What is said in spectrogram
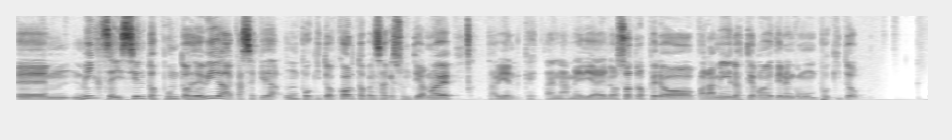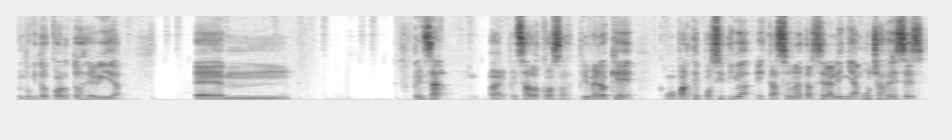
1600 em, puntos de vida. Acá se queda un poquito corto. Pensá que es un tier 9. Está bien que está en la media de los otros. Pero para mí los tier 9 tienen como un poquito, un poquito cortos de vida. Eh, pensá, a ver, pensá dos cosas. Primero que como parte positiva estás en una tercera línea muchas veces.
